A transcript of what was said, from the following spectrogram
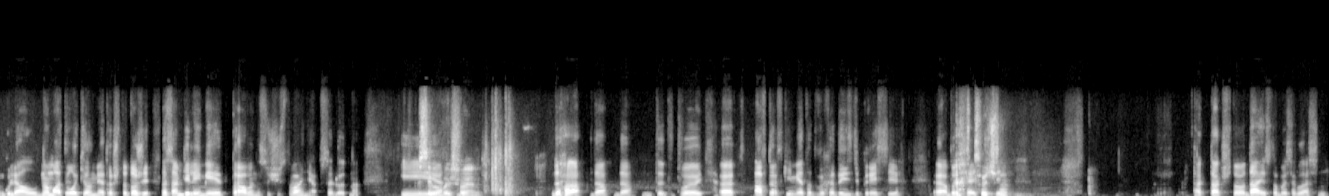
гулял, наматывал километры, что тоже, на самом деле, имеет право на существование абсолютно. И... Спасибо большое. Да, да, да. Это твой э, авторский метод выхода из депрессии. Э, обращайтесь. Точно. Так, так что да, я с тобой согласен.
